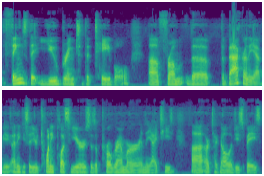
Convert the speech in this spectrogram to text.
things that you bring to the table uh, from the the background that you have. I think you said you're 20 plus years as a programmer in the IT uh, or technology space.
